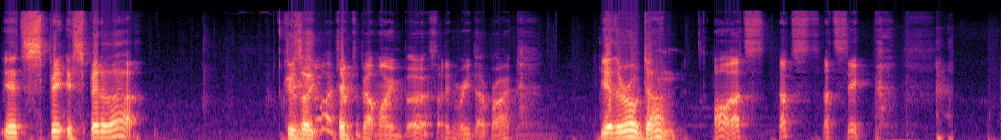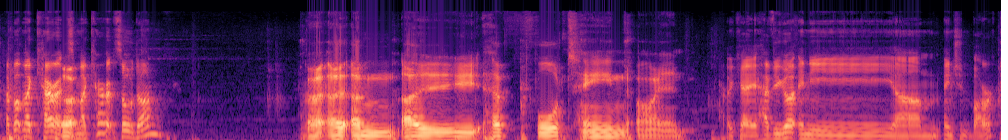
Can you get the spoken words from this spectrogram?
Yeah, it's, spit, it sped it up. Because like, sure I dreamt about my own birth. I didn't read that right. Yeah, they're all done. Oh, that's that's that's sick. How about my carrots? Uh, my carrots all done? Alright, I, um, I have 14 iron. Okay, have you got any um, ancient bark?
